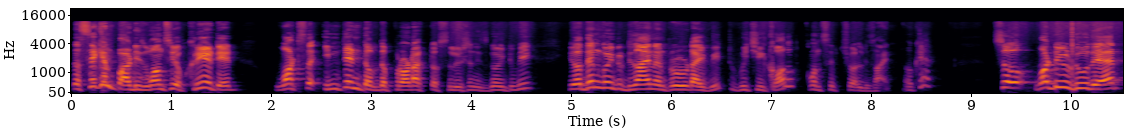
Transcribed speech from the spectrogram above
The second part is once you have created, what's the intent of the product or solution is going to be. You are then going to design and prototype it, which we call conceptual design. Okay, so what do you do there?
